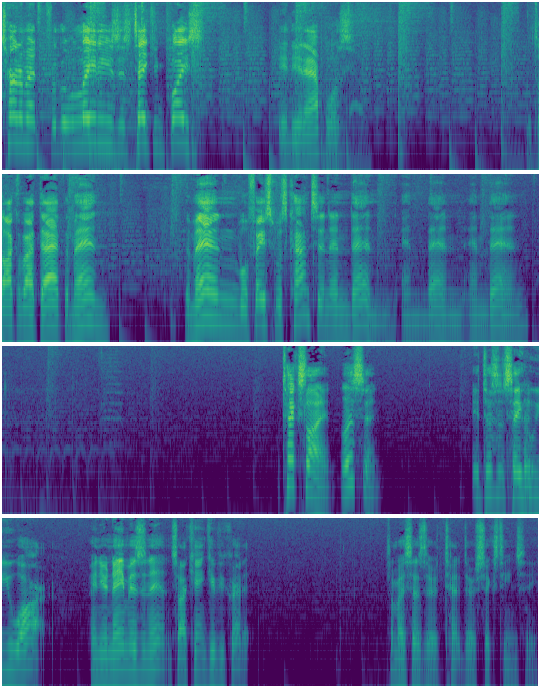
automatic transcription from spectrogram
tournament for the ladies is taking place. Indianapolis. We'll talk about that. The men. The men will face Wisconsin and then, and then, and then. Text line. Listen, it doesn't say who you are, and your name isn't in, so I can't give you credit. Somebody says they're te- they're 16 seed.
